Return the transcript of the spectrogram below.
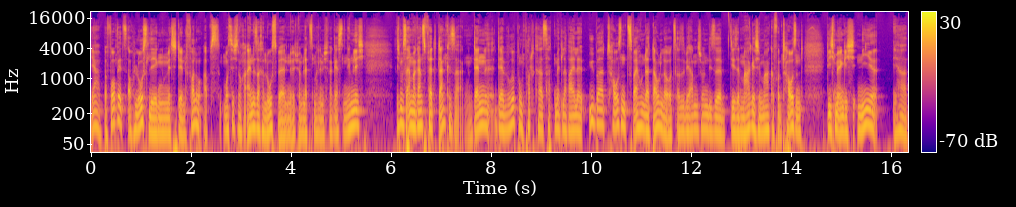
ja, bevor wir jetzt auch loslegen mit den Follow-ups, muss ich noch eine Sache loswerden, die habe ich beim letzten Mal nämlich vergessen, nämlich ich muss einmal ganz fett Danke sagen, denn der Berührpunkt Podcast hat mittlerweile über 1200 Downloads. Also wir haben schon diese, diese magische Marke von 1000, die ich mir eigentlich nie, ja,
